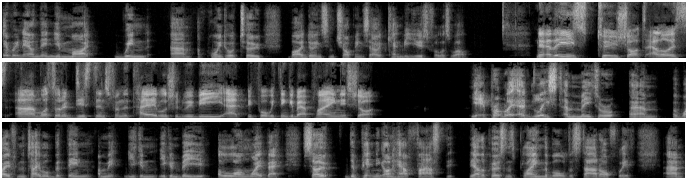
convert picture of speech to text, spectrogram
every now and then you might win um, a point or two by doing some chopping, so it can be useful as well. Now, these two shots, Alois, um, what sort of distance from the table should we be at before we think about playing this shot? Yeah, probably at least a meter um, away from the table, but then I mean you can you can be a long way back. So depending on how fast the, the other person's playing the ball to start off with, um,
